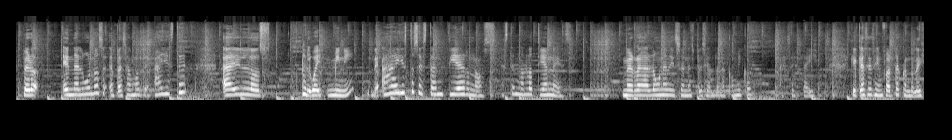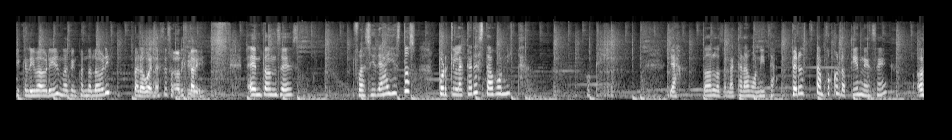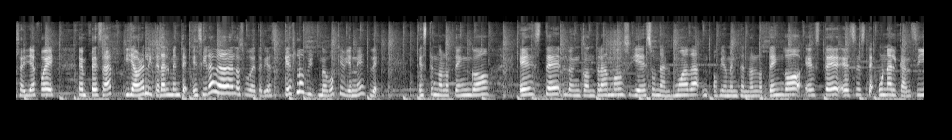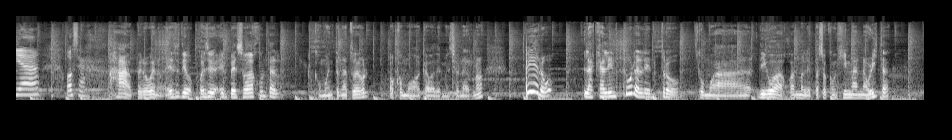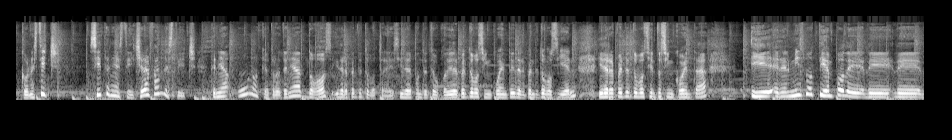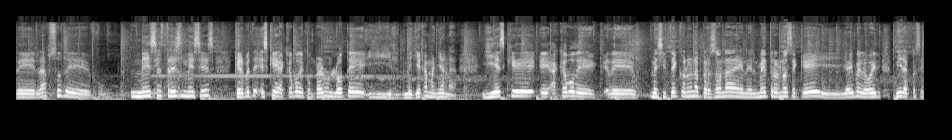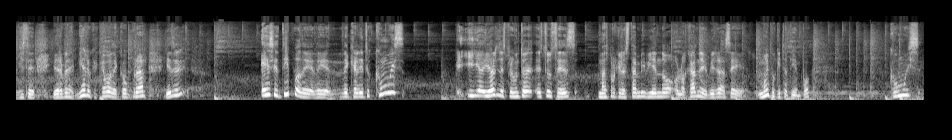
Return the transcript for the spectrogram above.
Pero en algunos empezamos de, ay, este, hay los, el güey mini, de, ay, estos están tiernos, este no lo tienes. Me regaló una edición especial de la Comic Con, Ah, ese está ahí. Que casi se infarta cuando le dije que le iba a abrir, más bien cuando lo abrí. Pero bueno, esta es otra Ok. historia. Entonces, fue así de, ay, estos, porque la cara está bonita. Ok. Ya, todos los de la cara bonita. Pero este tampoco lo tienes, ¿eh? O sea, ya fue empezar y ahora literalmente es ir a ver a las jugueterías qué es lo nuevo que viene de, este no lo tengo, este lo encontramos y es una almohada, obviamente no lo tengo, este es este una alcancía, o sea, Ajá, pero bueno, eso tío, pues empezó a juntar como entra dragón o como acaba de mencionar, ¿no? Pero la calentura le entró, como a, digo, a Juanma le pasó con He-Man ahorita, con Stitch. Sí tenía Stitch, era fan de Stitch. Tenía uno que otro, tenía dos y de repente tuvo tres y de repente tuvo cuatro y de repente tuvo 50 y de repente tuvo 100 y de repente tuvo 150. Y en el mismo tiempo de, de, de- de lapso de meses, tres meses, que de repente es que acabo de comprar un lote y me llega mañana. Y es que eh, acabo de, de- me cité con una persona en el metro, no sé qué, y ahí me lo voy, mira, conseguiste. Y de repente, mira lo que acabo de comprar. Y es ese tipo de, de, de ¿cómo es? Y yo, les pregunto esto a ustedes, más porque lo están viviendo o lo acaban de vivir hace muy poquito tiempo. ¿Cómo es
